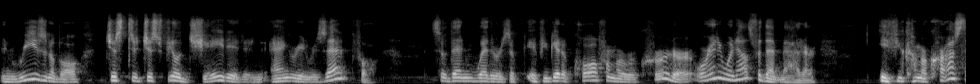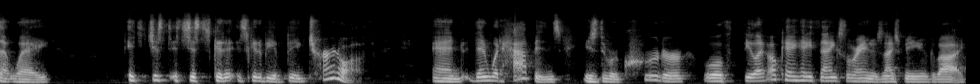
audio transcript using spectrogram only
and reasonable just to just feel jaded and angry and resentful. So then whether it's a, if you get a call from a recruiter or anyone else for that matter, if you come across that way, it's just it's just gonna it's gonna be a big turnoff. And then what happens is the recruiter will be like, okay, hey, thanks, Lorraine. It was nice meeting you. Goodbye.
